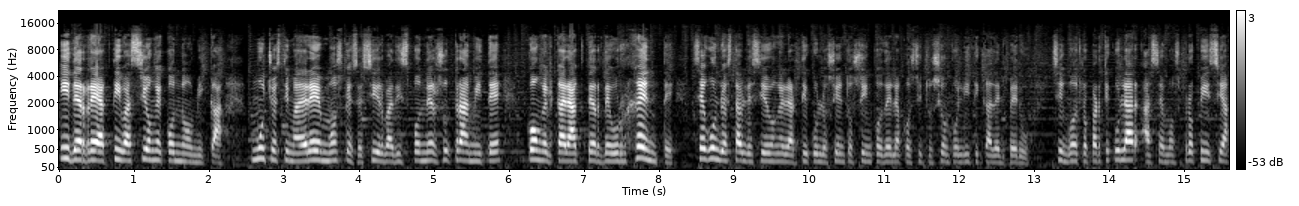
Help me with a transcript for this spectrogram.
y de reactivación económica. Mucho estimaremos que se sirva a disponer su trámite con el carácter de urgente, según lo establecido en el artículo 105 de la Constitución Política del Perú. Sin otro particular, hacemos propicia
